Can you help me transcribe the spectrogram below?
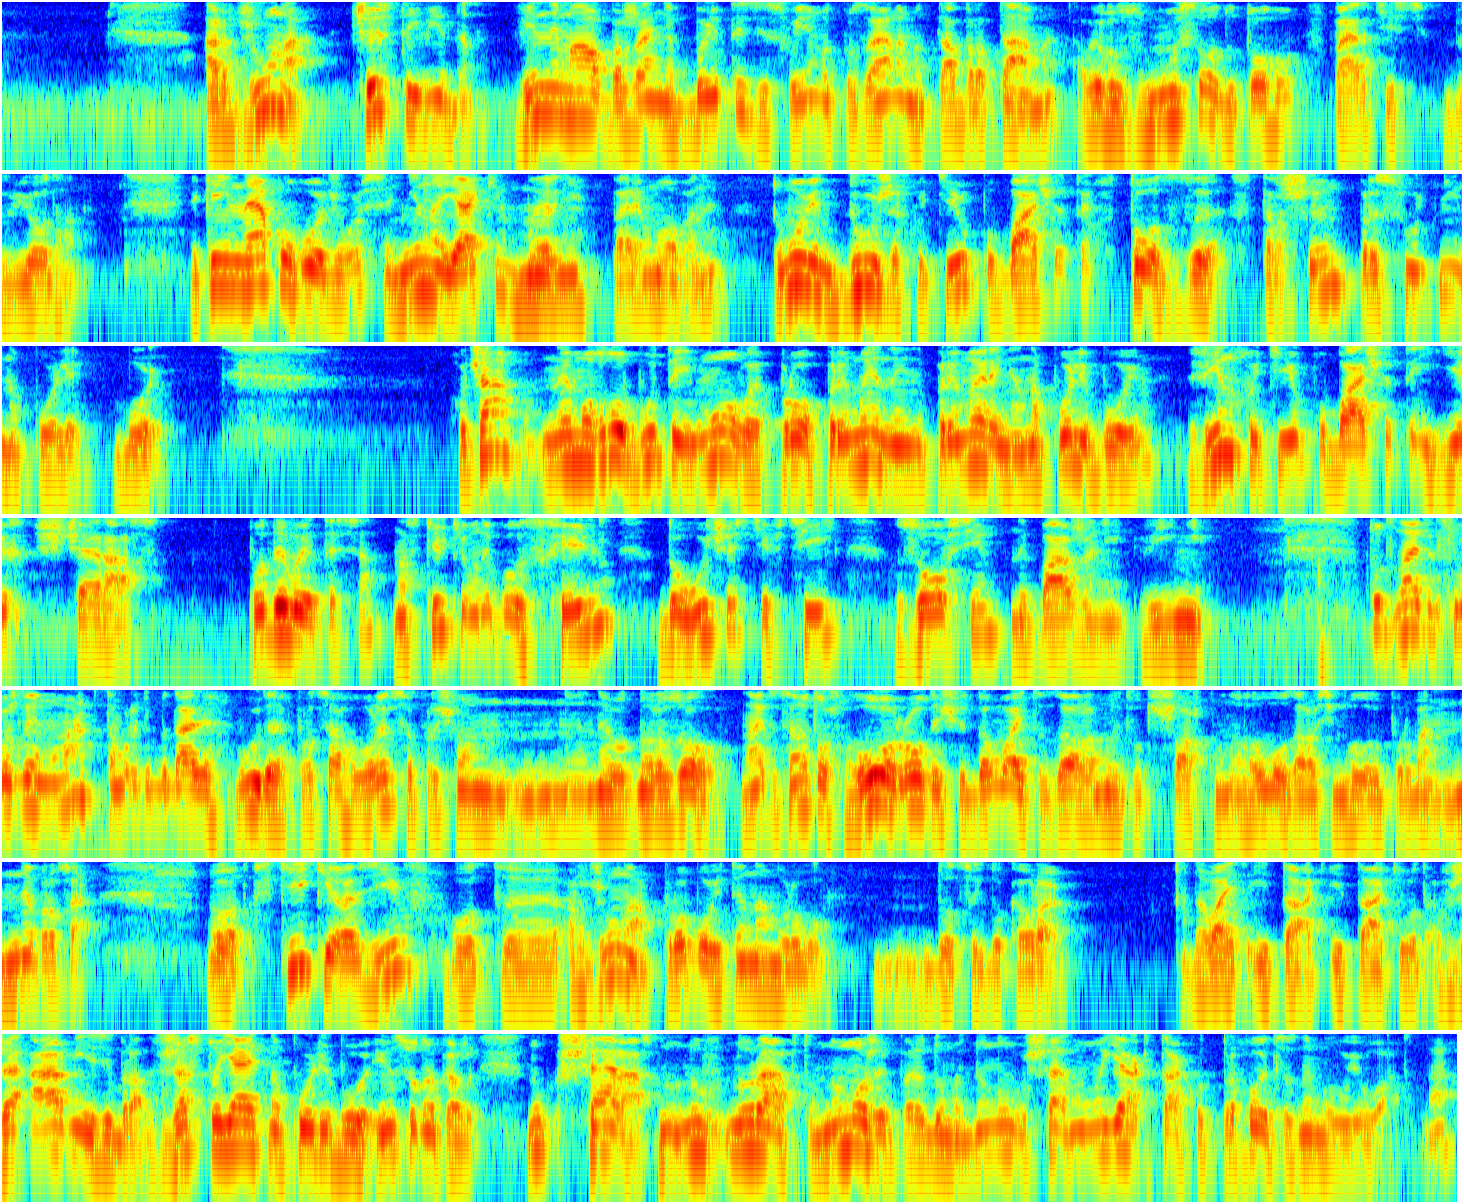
Арджуна чистий відданий. Він не мав бажання бити зі своїми кузенами та братами, але його змусила до того впертість Дурйодгана, який не погоджувався ні на які мирні перемовини. Тому він дуже хотів побачити, хто з старшин присутній на полі бою. Хоча не могло бути й мови про примирення- на полі бою, він хотів побачити їх ще раз, подивитися, наскільки вони були схильні до участі в цій зовсім небажаній війні. Тут, знаєте, такий важливий момент, там вроді би далі буде про це говоритися, причому неодноразово. Знаєте, це не то, що о, родичі, давайте зараз ми тут шашку на голову, зараз всім голову порубаємо. Не про це. От, скільки разів от, е, Арджуна пробував йти на мирову до цих до Кавраю. Давайте і так, і так, і от вже армії зібрали, вже стоять на полі бою. І він все одно каже: ну ще раз, ну ну, ну раптом, ну може передумати, ну ну ще, ну, ну як так? От приходиться з ними воювати. Да?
